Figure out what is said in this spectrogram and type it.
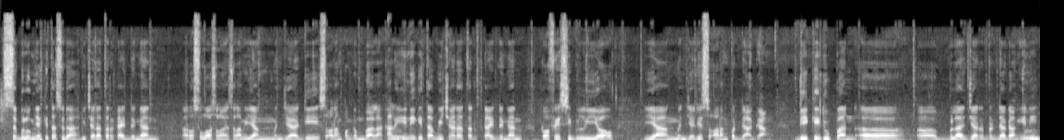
Sebelumnya kita sudah bicara terkait dengan Rasulullah SAW yang menjadi seorang penggembala. Kali ini kita bicara terkait dengan profesi beliau yang menjadi seorang pedagang. Di kehidupan eh, eh, belajar berdagang ini,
